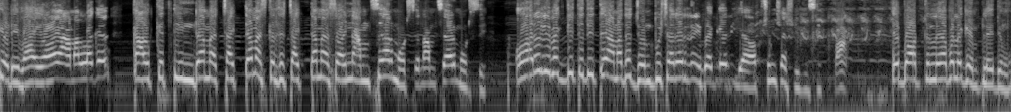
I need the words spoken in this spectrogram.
কেডি ভাই হয় আমার লগে কালকে তিনটা ম্যাচ চারটা ম্যাচ খেলছে, চারটা ম্যাচ হয় নামছে আর মরছে, নামছে আর মরছে। ওরে রিবেক দিতে দিতে আমাদের জোনপুষারের রিবেকের ইয়া অপশন শেষ হয়ে গেছে। এই বট লইয়া বলে গেম প্লে দিমু।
